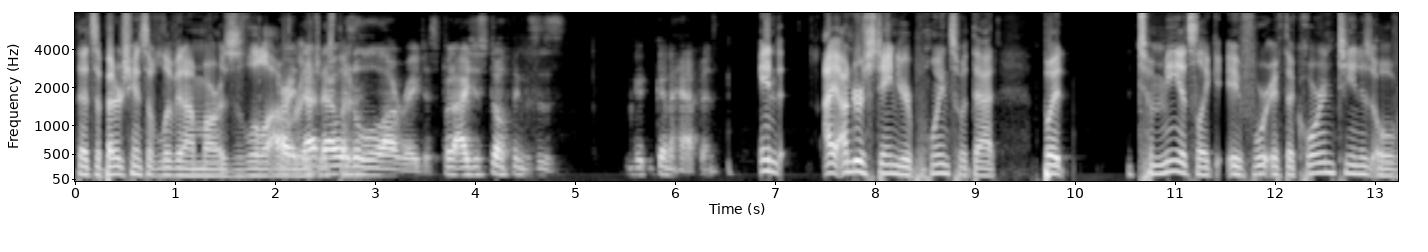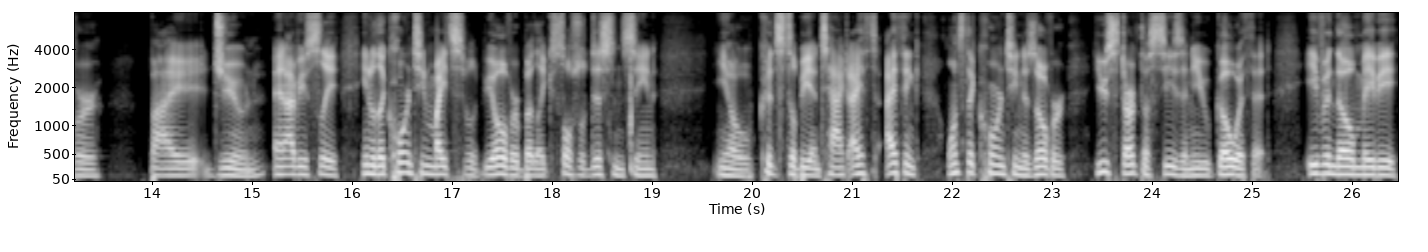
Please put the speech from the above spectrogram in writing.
that it's a better chance of living on Mars is a little outrageous. All right, that, that was a little outrageous, but I just don't think this is g- gonna happen. And I understand your points with that, but to me, it's like if we're if the quarantine is over by June, and obviously, you know, the quarantine might still be over, but like social distancing, you know, could still be intact. I th- I think once the quarantine is over, you start the season, you go with it, even though maybe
